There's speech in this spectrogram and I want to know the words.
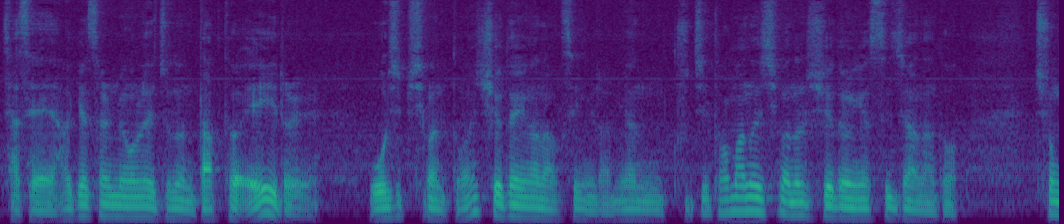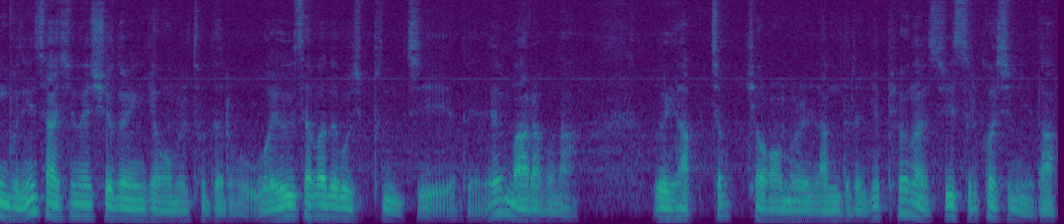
자세하게 설명을 해주는 닥터 A를 50시간 동안 shadowing한 학생이라면 굳이 더 많은 시간을 shadowing에 쓰지 않아도 충분히 자신의 shadowing 경험을 토대로 왜 의사가 되고 싶은지에 대해 말하거나 의학적 경험을 남들에게 표현할 수 있을 것입니다.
